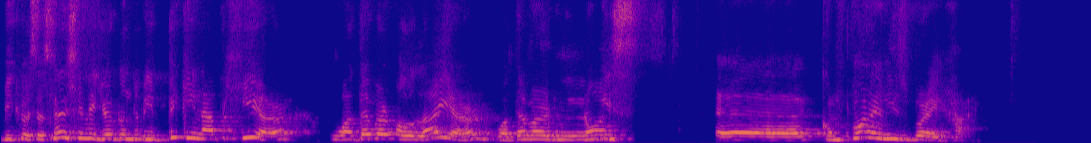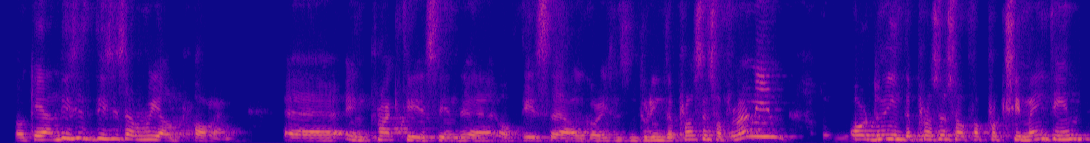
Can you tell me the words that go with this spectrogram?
Because essentially, you're going to be picking up here whatever outlier, whatever noise uh, component is very high. Okay, and this is, this is a real problem uh, in practice in the, of these uh, algorithms during the process of learning or during the process of approximating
